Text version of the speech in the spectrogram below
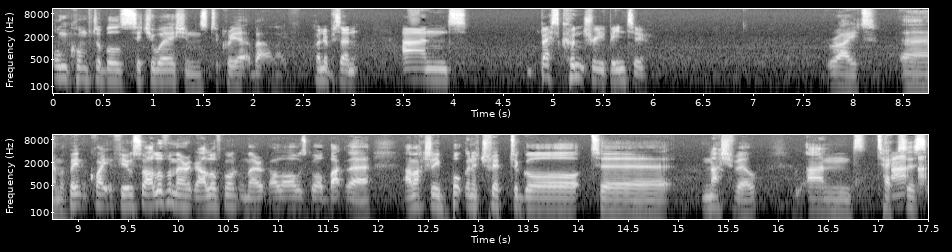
uncomfortable situations to create a better life. Hundred percent. And best country you've been to. Right. Um, I've been to quite a few. So I love America. I love going to America. I'll always go back there. I'm actually booking a trip to go to Nashville and Texas Uh,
